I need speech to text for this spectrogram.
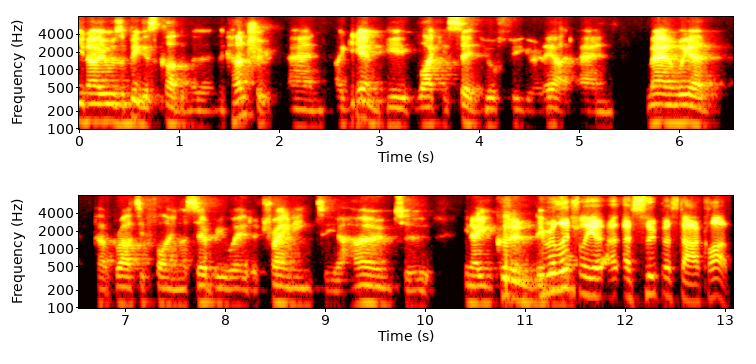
you know, it was the biggest club in the, in the country. And again, he, like you said, you'll figure it out. And man, we had paparazzi following us everywhere to training, to your home, to you know, you couldn't. You were literally a, a, superstar club.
